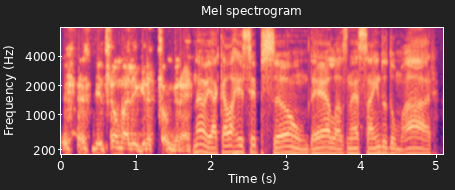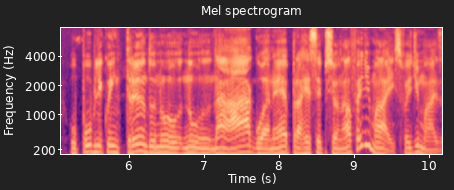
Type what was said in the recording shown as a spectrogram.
me deu uma alegria tão grande. Não, e aquela recepção delas, né, saindo do mar, o público entrando no, no na água, né, para recepcionar, foi demais, foi demais.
